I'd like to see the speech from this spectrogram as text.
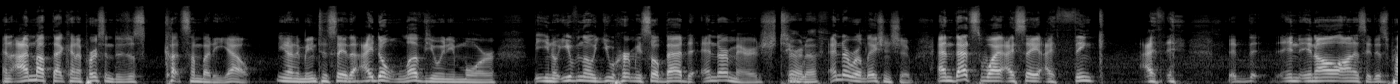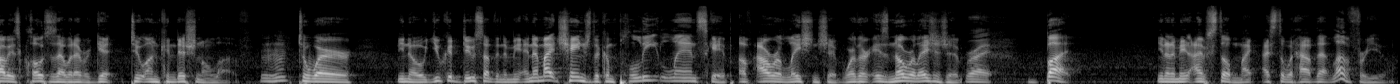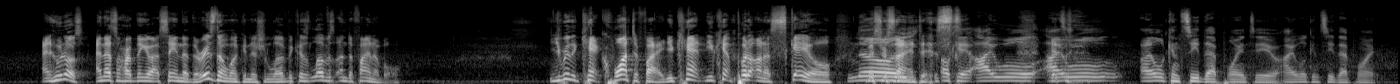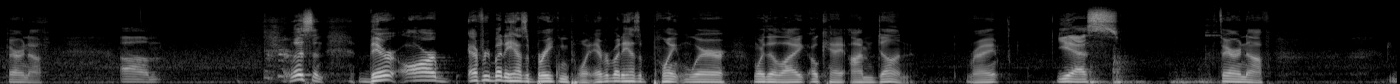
And I'm not that kind of person to just cut somebody out. You know what I mean? To say that I don't love you anymore, but, you know, even though you hurt me so bad to end our marriage, to end our relationship. And that's why I say I think I th- in in all honesty, this is probably as close as I would ever get to unconditional love. Mm-hmm. To where you know you could do something to me, and it might change the complete landscape of our relationship, where there is no relationship. Right. But you know what I mean. I'm still might I still would have that love for you, and who knows? And that's the hard thing about saying that there is no unconditional love because love is undefinable. You really can't quantify it. You can't. You can't put it on a scale, No, Mr. Scientist. Okay, I will. I will. I will concede that point to you. I will concede that point. Fair enough. Um, Listen, there are. Everybody has a breaking point. Everybody has a point where where they're like, okay, I'm done. Right? Yes. Fair enough.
